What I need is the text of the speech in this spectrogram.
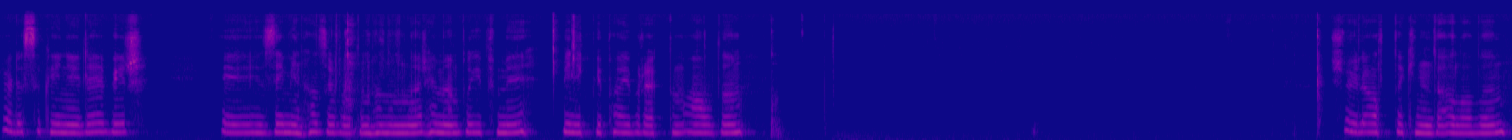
Şöyle sık iğneyle bir e, zemin hazırladım hanımlar. Hemen bu ipimi minik bir pay bıraktım aldım. Şöyle alttakini de alalım.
